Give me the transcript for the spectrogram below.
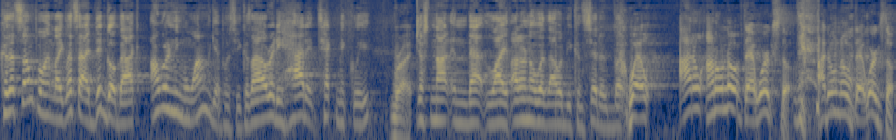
Because at some point like let's say i did go back i wouldn't even want to get pussy because i already had it technically Right. just not in that life. I don't know what that would be considered but Well, I don't I don't know if that works though. I don't know if that works though.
